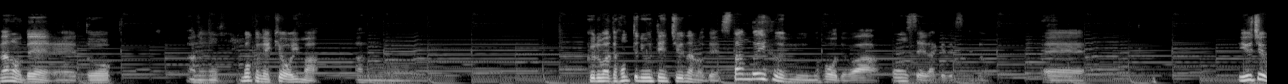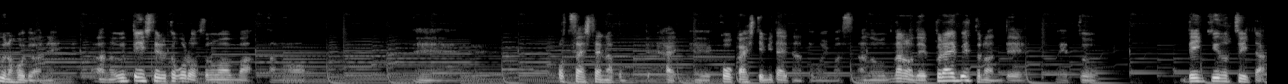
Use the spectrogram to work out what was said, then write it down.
なので、えっ、ー、と、あの、僕ね、今日今、あのー、車で本当に運転中なので、スタンド FM の方では音声だけですけど、えー、YouTube の方ではね、あの、運転してるところをそのまんま、あの、えー、お伝えしたいなと思って、はい、えー、公開してみたいなと思います。あの、なので、プライベートなんで、えっ、と、電球のついた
